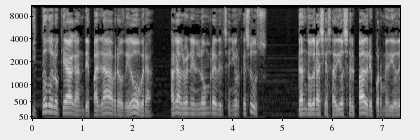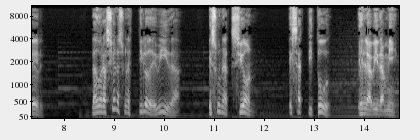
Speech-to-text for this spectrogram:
y todo lo que hagan de palabra o de obra, háganlo en el nombre del Señor Jesús, dando gracias a Dios el Padre por medio de él. La adoración es un estilo de vida, es una acción, es actitud, es la vida misma.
